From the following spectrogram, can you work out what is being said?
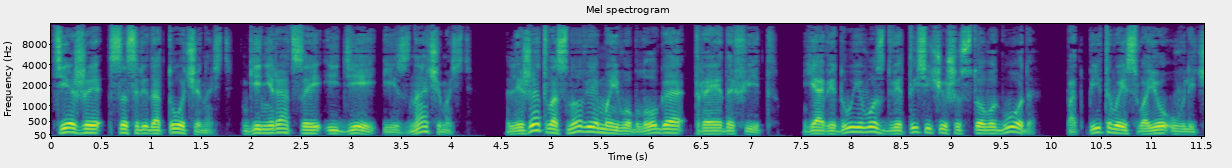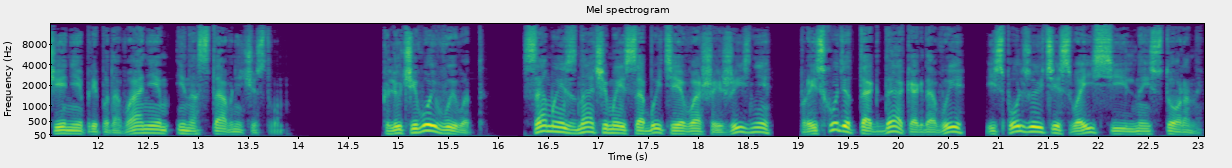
те же сосредоточенность, генерация идей и значимость лежат в основе моего блога TradeFit. Я веду его с 2006 года, подпитывая свое увлечение преподаванием и наставничеством. Ключевой вывод. Самые значимые события вашей жизни происходят тогда, когда вы используете свои сильные стороны.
